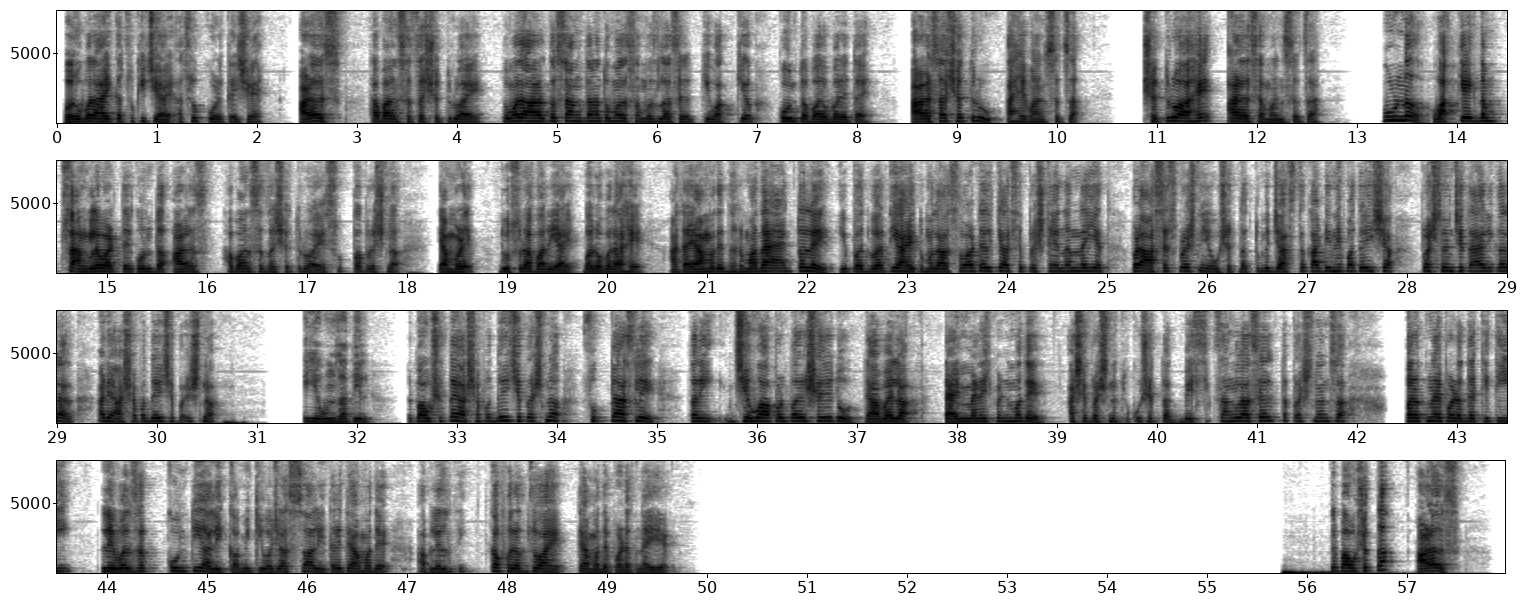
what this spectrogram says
बरोबर आहे का चुकीची आहे? अचूक ओळखायची आहे. आळस हा माणसाचा शत्रू आहे. तुम्हाला अर्थ सांगताना तुम्हाला समजलं असेल की वाक्य कोणतं बरोबर येत आहे. आळसा शत्रू आहे माणसाचा. शत्रू आहे आळसा माणसाचा. पूर्ण वाक्य एकदम चांगलं वाटतंय. कोणतं? आळस हा माणसाचा शत्रू आहे. सोपा प्रश्न. त्यामुळे दुसरा पर्याय बरोबर आहे. आता यामध्ये धर्मादाय आयुक्तालय ही पद्धती आहे. तुम्हाला असं वाटेल की असे प्रश्न येणार नाही आहेत पण असेच प्रश्न येऊ शकतात. तुम्ही जास्त काठीने पातळीच्या प्रश्नांची तयारी कराल आणि अशा पद्धतीचे प्रश्न येऊन जातील. तर पाहू शकता अशा पद्धतीचे प्रश्न सोपे असले तरी जेव्हा आपण परीक्षा देतो त्यावेळेला टाईम मॅनेजमेंटमध्ये असे प्रश्न चुकू शकतात. बेसिक चांगला असेल तर प्रश्नांचा फरक नाही पडत. आहे किती लेवल जर कोणती आली कमी किंवा जास्त आली तरी त्यामध्ये आपल्याला तितका फरक जो आहे त्यामध्ये पडत नाही आहे उत्तर पाहू शकता आळस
